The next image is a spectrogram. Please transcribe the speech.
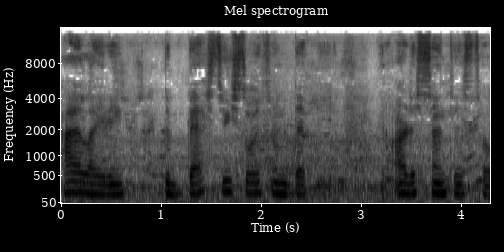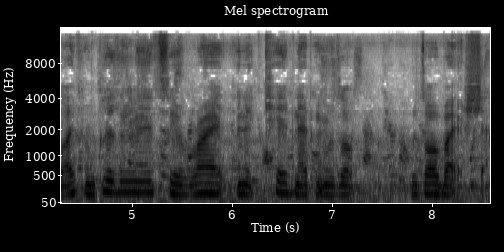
highlighting the best three stories from the decade. An artist sentenced to life imprisonment, to a riot, and a kidnapping result, resolved by a chef.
